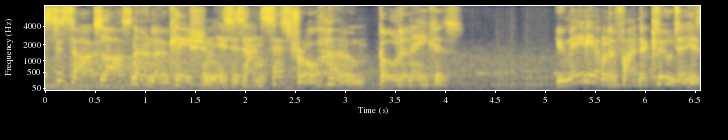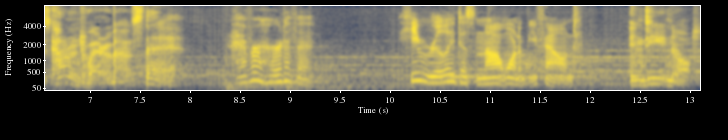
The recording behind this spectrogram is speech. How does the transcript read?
Mr. Stark's last known location is his ancestral home, Golden Acres. You may be able to find a clue to his current whereabouts there. Never heard of it. He really does not want to be found. Indeed not.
